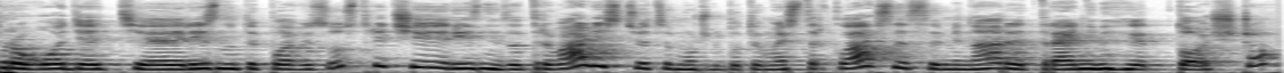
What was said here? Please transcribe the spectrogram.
проводять е, різнотипові зустрічі, різні за тривалістю. Це можуть бути майстер-класи, семінари, тренінги тощо.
